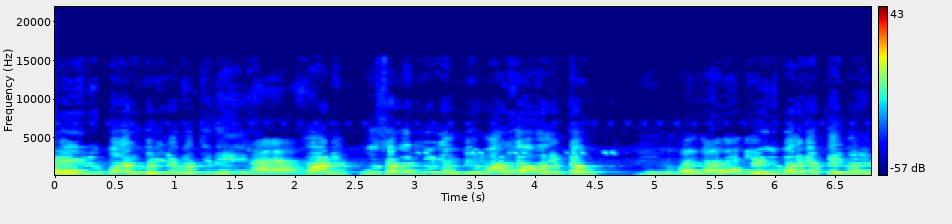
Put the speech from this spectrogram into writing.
వెయ్యి రూపాయలు పోయినా మంచిదే. కానీ పూసవెల్లు అమ్మే మాలు కావాలంటావు. వెయ్యి రూపాయలు కాదండి. వెయ్యి రూపాయలకి వస్తాయి మరి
